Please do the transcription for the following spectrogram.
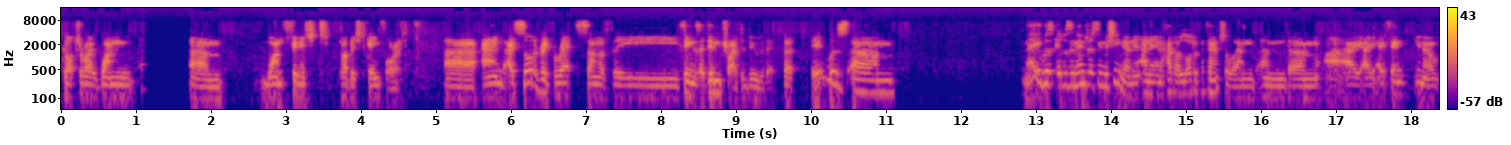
got to write one um, one finished published game for it. Uh, and I sort of regret some of the things I didn't try to do with it, but it was um, it was it was an interesting machine and, and it had a lot of potential and and um, I, I, I think you know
